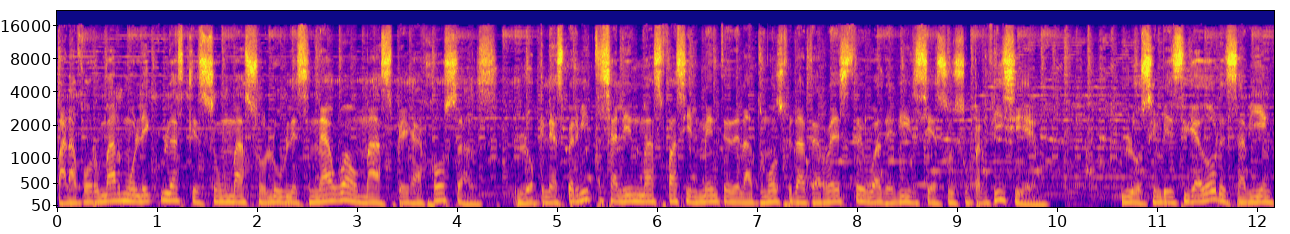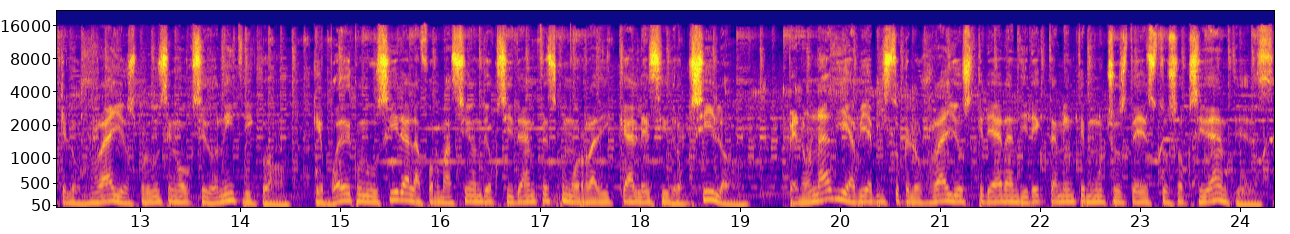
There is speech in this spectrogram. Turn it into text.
para formar moléculas que son más solubles en agua o más pegajosas, lo que les permite salir más fácilmente de la atmósfera terrestre o adherirse a su superficie. Los investigadores sabían que los rayos producen óxido nítrico, que puede conducir a la formación de oxidantes como radicales hidroxilo, pero nadie había visto que los rayos crearan directamente muchos de estos oxidantes.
